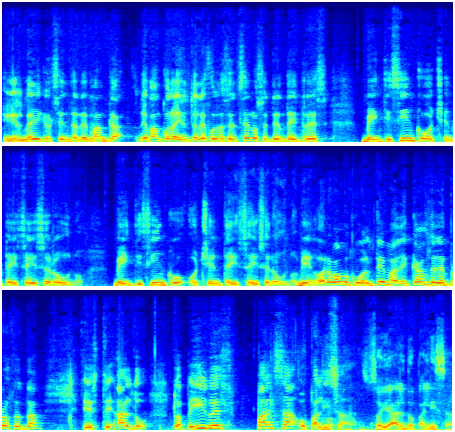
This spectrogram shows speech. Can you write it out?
en el Medical Center de, Manca, de Máncora y el teléfono es el 073 258601. 258601. Bien, ahora vamos con el tema de cáncer de próstata. Este, Aldo, tu apellido es ¿Palza o Paliza? soy Aldo Paliza.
